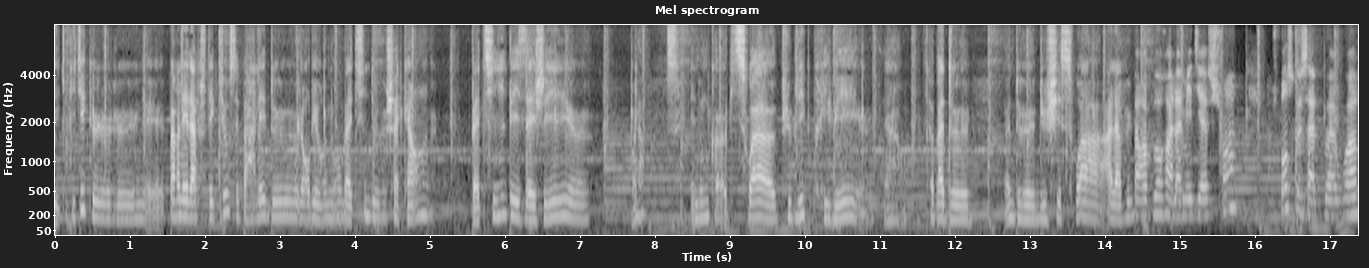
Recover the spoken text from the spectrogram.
expliquer que le, le, parler d'architecture, c'est parler de l'environnement bâti de chacun, bâti, paysager, euh, voilà. Et donc, euh, qu'il soit euh, public, privé, euh, ça va de, de, du chez soi à la rue. Par rapport à la médiation, je pense que ça peut avoir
